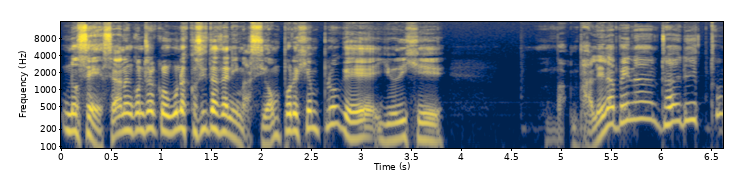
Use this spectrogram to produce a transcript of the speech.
no sé, se van a encontrar con algunas cositas de animación, por ejemplo, que yo dije, ¿vale la pena traer esto?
